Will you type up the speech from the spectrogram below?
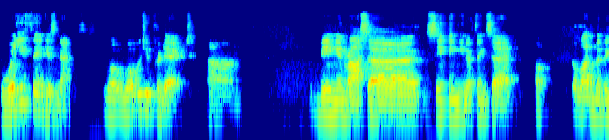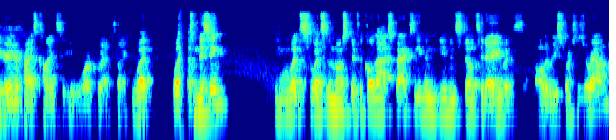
What do you think is next? What, what would you predict? Um, being in Rasa, seeing you know things that oh, a lot of the bigger enterprise clients that you work with, like what what's missing? You know, what's what's the most difficult aspects, even even still today with all the resources around?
